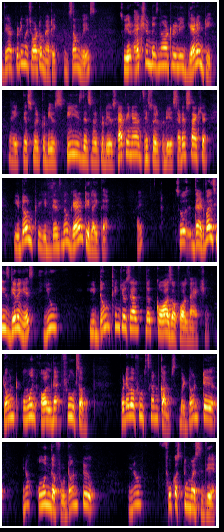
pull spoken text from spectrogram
they are pretty much automatic in some ways so your action does not really guarantee like this will produce peace this will produce happiness this will produce satisfaction. You don't there's no guarantee like that right? So the advice he's giving is you you don't think yourself the cause of all the action. Don't own all the fruits of whatever fruits come comes. But don't uh, you know own the fruit. Don't uh, you know focus too much there.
